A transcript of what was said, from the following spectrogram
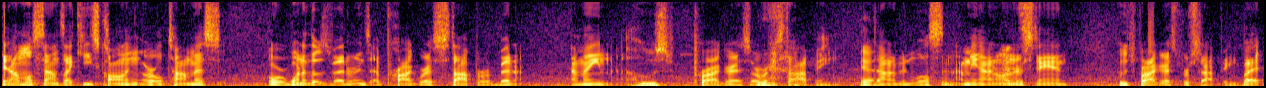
it almost sounds like he's calling Earl Thomas or one of those veterans a progress stopper. But I mean, whose progress are we stopping? Yeah. Donovan Wilson. I mean, I don't That's- understand whose progress we're stopping. But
